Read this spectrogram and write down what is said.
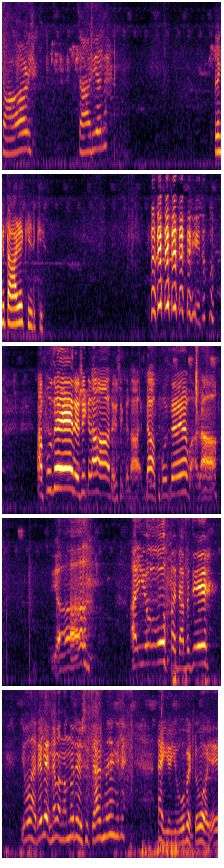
ചാടി. ചാടിയാലേ. അല്ലെങ്കിൽ താഴേക്ക് ഇരിക്കും. ഇരുന്നു. അപ്പൂസേ രക്ഷിക്കടാ രക്ഷിക്കടാ. എന്റെ അപ്പൂസേ വാടാ. യാ. അയ്യോ എന്റെ അമ്മച്ചേ അയ്യോ ആരേലും എന്നെ വന്നൊന്ന് രക്ഷിച്ചായിരുന്നെങ്കിൽ അയ്യോ വെട്ടുപോയേ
